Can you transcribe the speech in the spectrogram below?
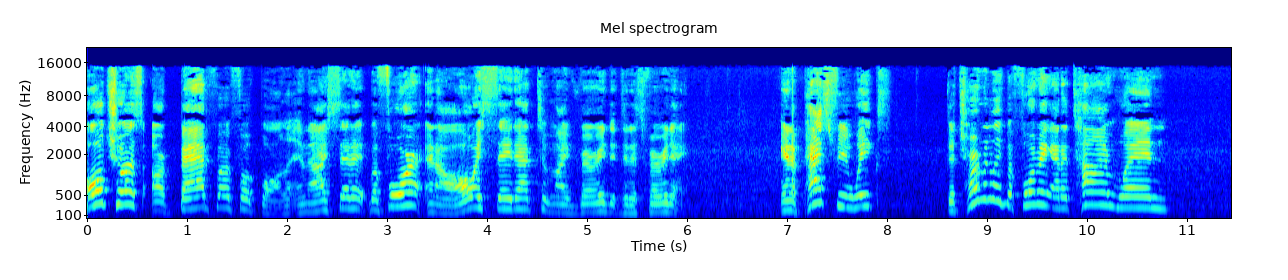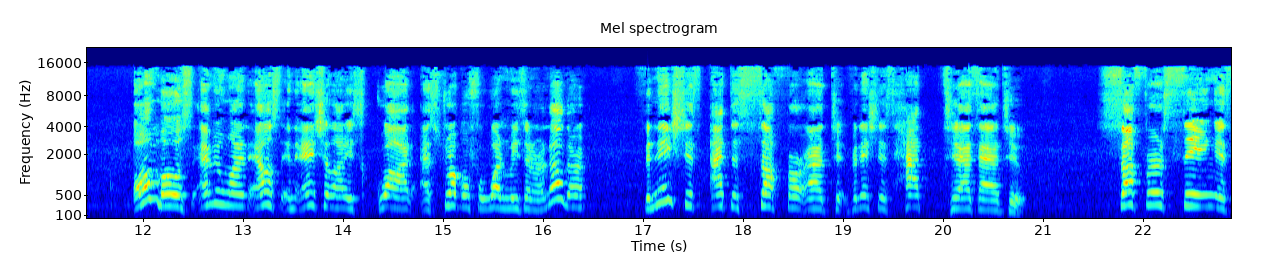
ultras are bad for football, and I said it before, and I'll always say that to my very to this very day. In the past few weeks, determinedly performing at a time when almost everyone else in Ancelotti's squad has struggled for one reason or another, Vinicius had to suffer. Attitude. Vinicius had to has attitude suffer seeing his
